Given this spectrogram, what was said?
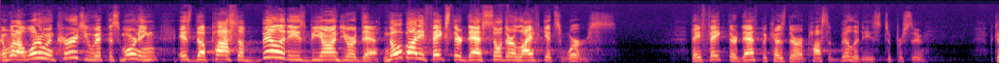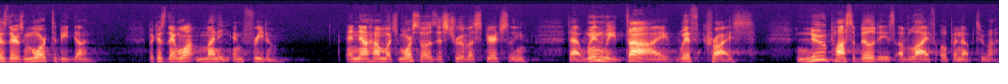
And what I want to encourage you with this morning is the possibilities beyond your death. Nobody fakes their death so their life gets worse. They fake their death because there are possibilities to pursue, because there's more to be done, because they want money and freedom. And now, how much more so is this true of us spiritually? That when we die with Christ, new possibilities of life open up to us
